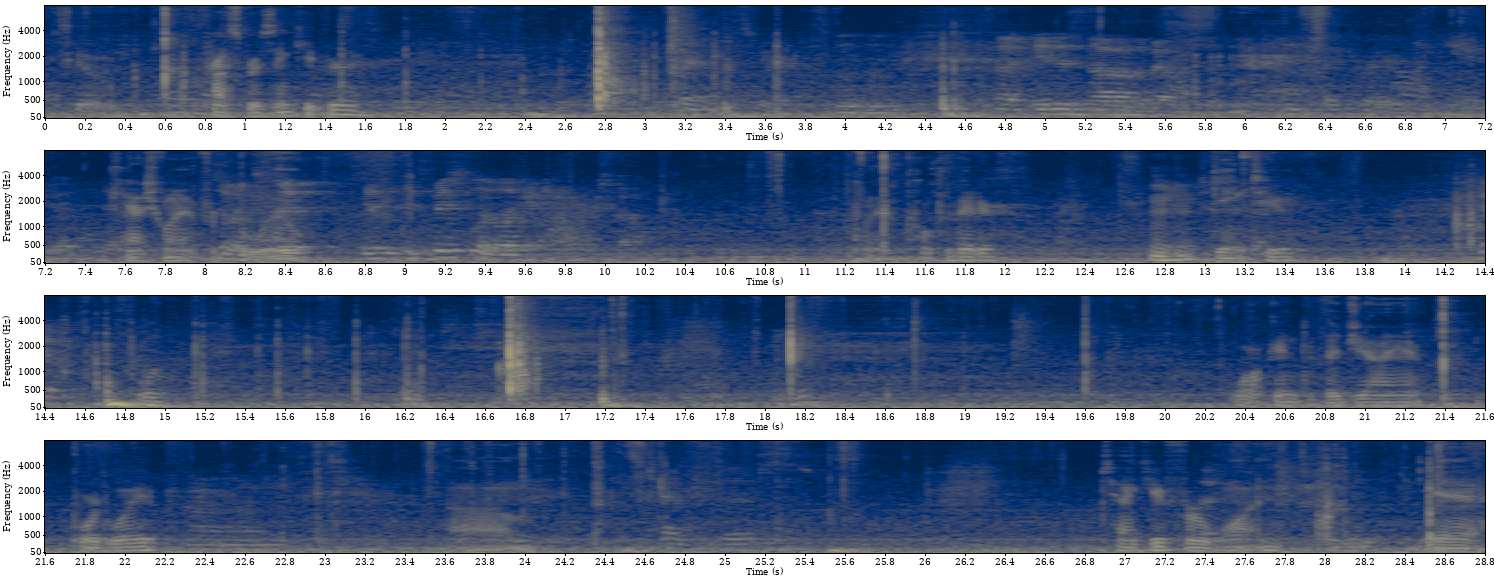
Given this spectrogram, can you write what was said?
let's go. Prosperous innkeeper. It is not on the balance. Cash one in for So it's, blue. it's, it's basically like an honor spell. What, cultivator. Mhm. Gain two. Walk into the giant. Board wipe. Um, attack you for one. Yeah.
